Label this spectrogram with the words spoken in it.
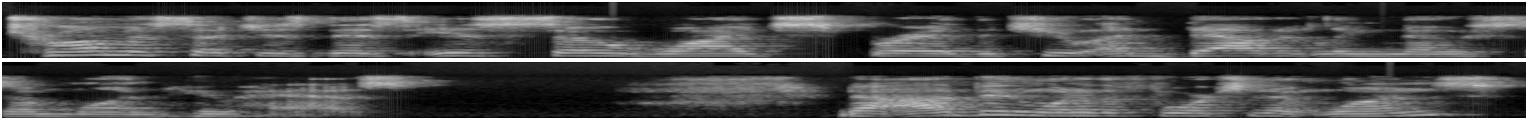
Trauma such as this is so widespread that you undoubtedly know someone who has. Now, I've been one of the fortunate ones.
